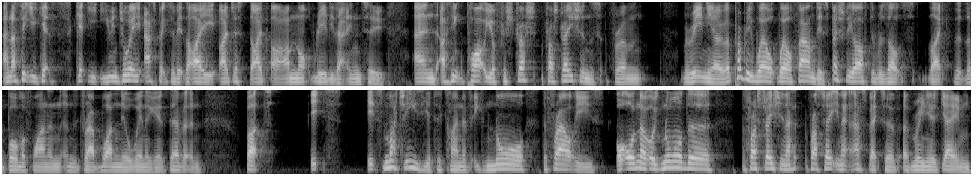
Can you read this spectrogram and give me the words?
and I think you get get you you enjoy aspects of it that I I just I I'm not really that into, and I think part of your frustra- frustrations from Mourinho are probably well well founded, especially after results like the, the Bournemouth one and, and the drab one 0 win against Everton. But it's it's much easier to kind of ignore the frailties or, or no, or ignore the the frustration frustrating aspects of, of Mourinho's game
